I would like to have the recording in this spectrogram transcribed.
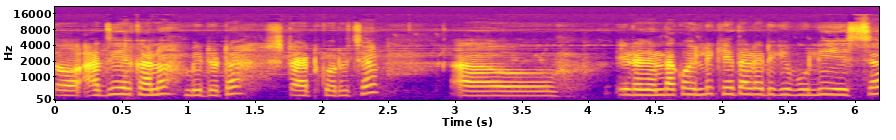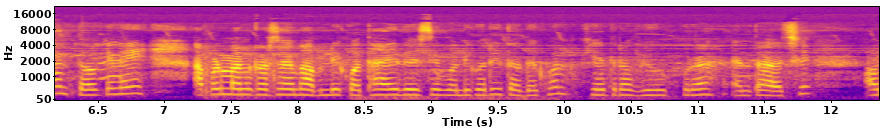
ତ ଆଜି ଏକାନ ଭିଡ଼ିଓଟା ଷ୍ଟାର୍ଟ କରୁଛେ ଆଉ ଏଇଟା ଯେନ୍ତା କହିଲି କ୍ଷେତଟା ଟିକେ ବୁଲି ଆସିଛେଁ ତ କିନି ଆପଣମାନଙ୍କର ସାଙ୍ଗେ ଭାବିଲି କଥା ହେଇଦେସି ବୋଲିକରି ତ ଦେଖୁନ୍ କ୍ଷେତର ଭ୍ୟୁ ପୁରା ଏନ୍ତା ଅଛି ଆଉ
